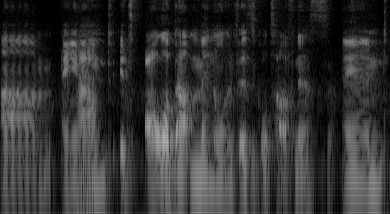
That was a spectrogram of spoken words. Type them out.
Um, and wow. it's all about mental and physical toughness. And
